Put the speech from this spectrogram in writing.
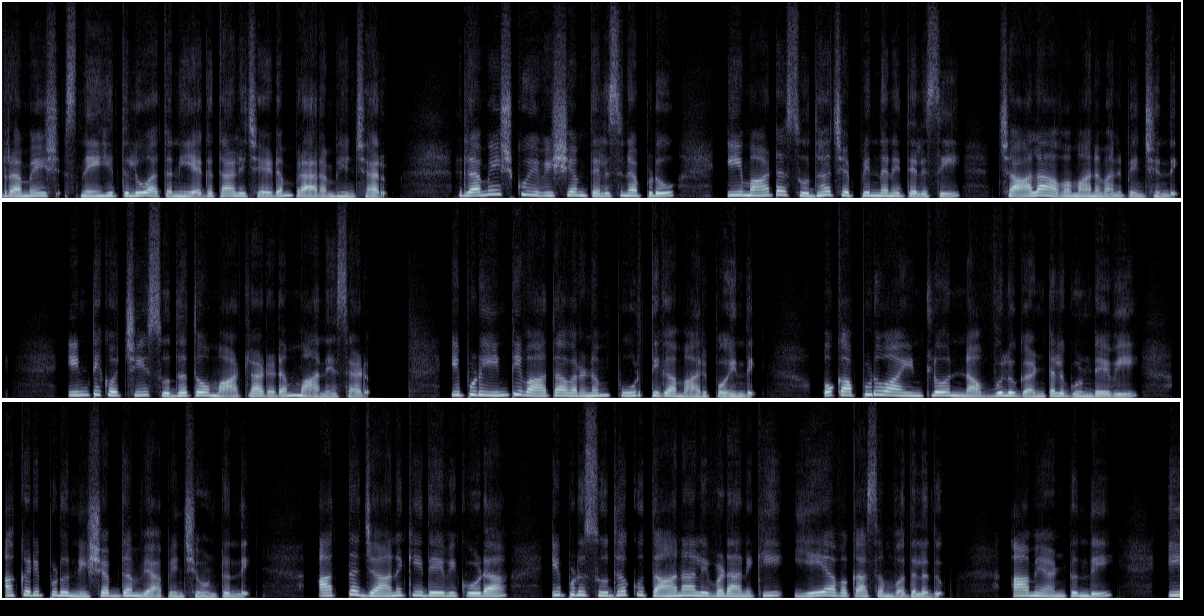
రమేష్ స్నేహితులు అతని ఎగతాళి చేయడం ప్రారంభించారు. రమేష్కు ఈ విషయం తెలిసినప్పుడు ఈ మాట సుధ చెప్పిందని తెలిసి చాలా అవమానమనిపించింది ఇంటికొచ్చి సుధతో మాట్లాడడం మానేశాడు. ఇప్పుడు ఇంటి వాతావరణం పూర్తిగా మారిపోయింది. ఒకప్పుడు ఆ ఇంట్లో నవ్వులు గంటలు గుండేవి అక్కడిప్పుడు నిశ్శబ్దం వ్యాపించి ఉంటుంది. అత్త జానకీదేవి కూడా ఇప్పుడు సుధకు తానాలివ్వడానికి ఏ అవకాశం వదలదు. ఆమె అంటుంది ఈ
